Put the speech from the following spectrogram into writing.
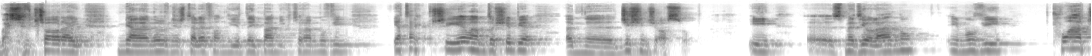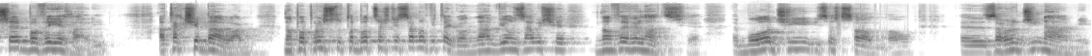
Właśnie wczoraj miałem również telefon jednej pani, która mówi: Ja tak przyjęłam do siebie 10 osób i e, z Mediolanu i mówi: Płaczę, bo wyjechali. A tak się bałam. No po prostu to było coś niesamowitego. Nawiązały się nowe relacje. Młodzi ze sobą, e, z rodzinami.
